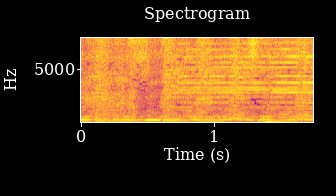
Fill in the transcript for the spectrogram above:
Tienes una hermosa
